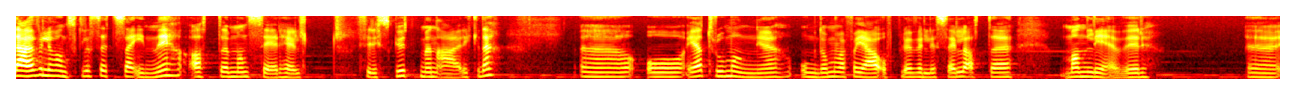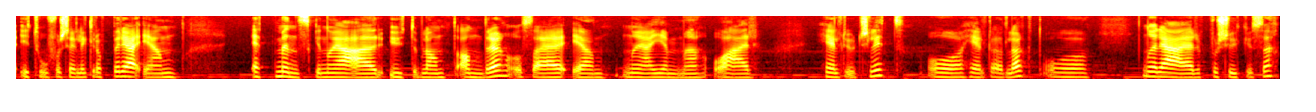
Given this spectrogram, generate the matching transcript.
Det er veldig vanskelig å sette seg inn i at man ser helt frisk ut, men er ikke det. Uh, og jeg tror mange ungdom, i hvert fall jeg har opplevd veldig selv, at uh, man lever uh, i to forskjellige kropper. Jeg er en, et menneske når jeg er ute blant andre, og så er jeg en når jeg er hjemme og er helt utslitt og helt ødelagt, og når jeg er på sjukehuset.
